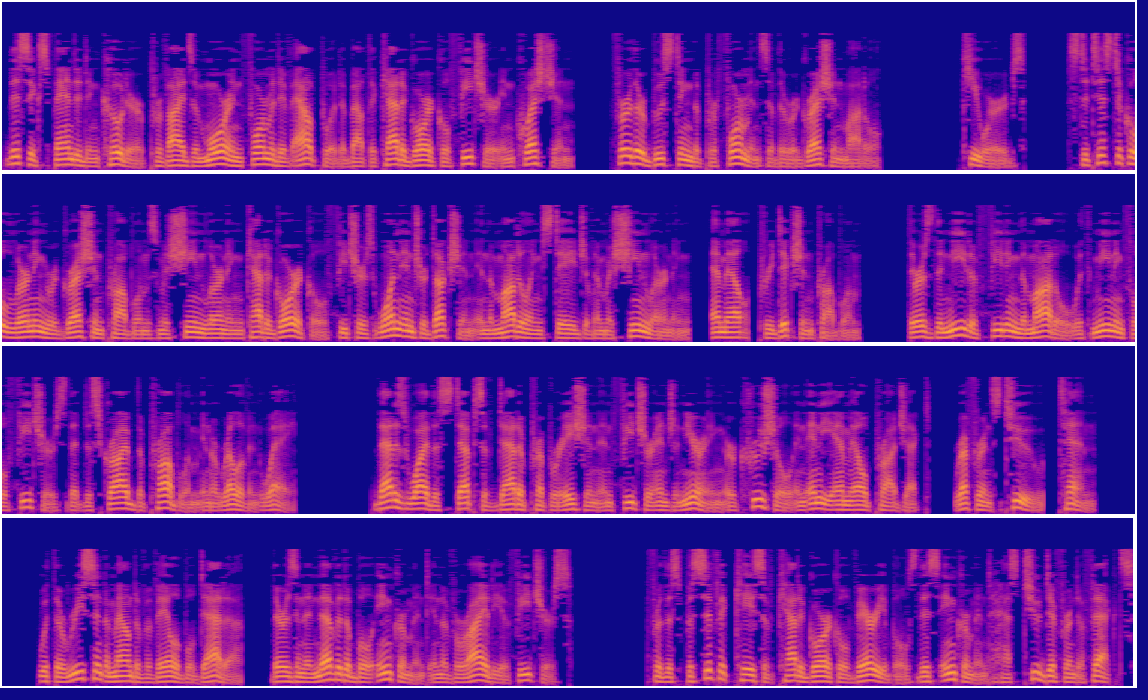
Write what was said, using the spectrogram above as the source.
This expanded encoder provides a more informative output about the categorical feature in question, further boosting the performance of the regression model. Keywords Statistical Learning Regression Problems Machine Learning Categorical features one introduction in the modeling stage of a machine learning ML prediction problem. There is the need of feeding the model with meaningful features that describe the problem in a relevant way. That is why the steps of data preparation and feature engineering are crucial in any ML project. Reference 2, 10. With the recent amount of available data, there is an inevitable increment in the variety of features. For the specific case of categorical variables, this increment has two different effects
